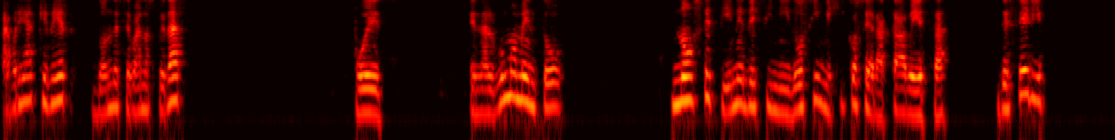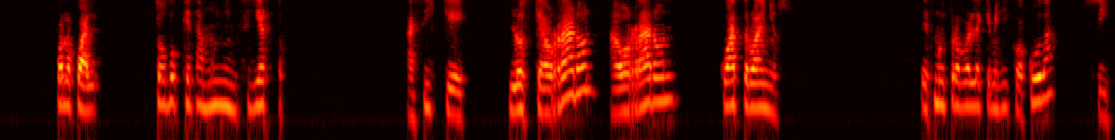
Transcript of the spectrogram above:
habría que ver dónde se van a hospedar. Pues en algún momento no se tiene definido si México será cabeza de serie. Por lo cual, todo queda muy incierto. Así que los que ahorraron, ahorraron cuatro años. ¿Es muy probable que México acuda? Sí.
